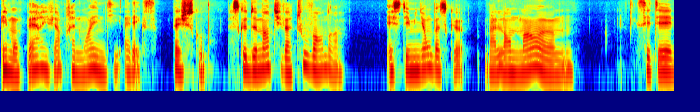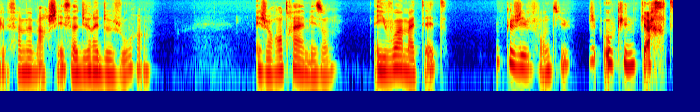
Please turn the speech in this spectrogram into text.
Et mon père, il vient près de moi, il me dit Alex, va jusqu'au bout. Parce que demain, tu vas tout vendre. Et c'était mignon parce que bah, le lendemain, euh, c'était le fameux marché. Ça a duré deux jours. Et je rentre à la maison. Et il voit à ma tête que j'ai vendu. J'ai aucune carte.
